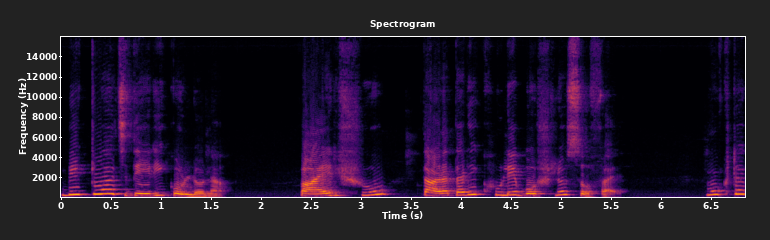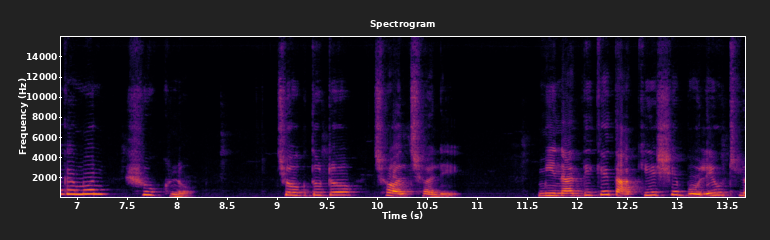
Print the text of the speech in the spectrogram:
বিট্টু আজ দেরি করল না। পায়ের শু তাড়াতাড়ি খুলে বসল সোফায়। মুখটা কেমন শুকনো, চোখ দুটো ছলছলে। মিনার দিকে তাকিয়ে সে বলে উঠল,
